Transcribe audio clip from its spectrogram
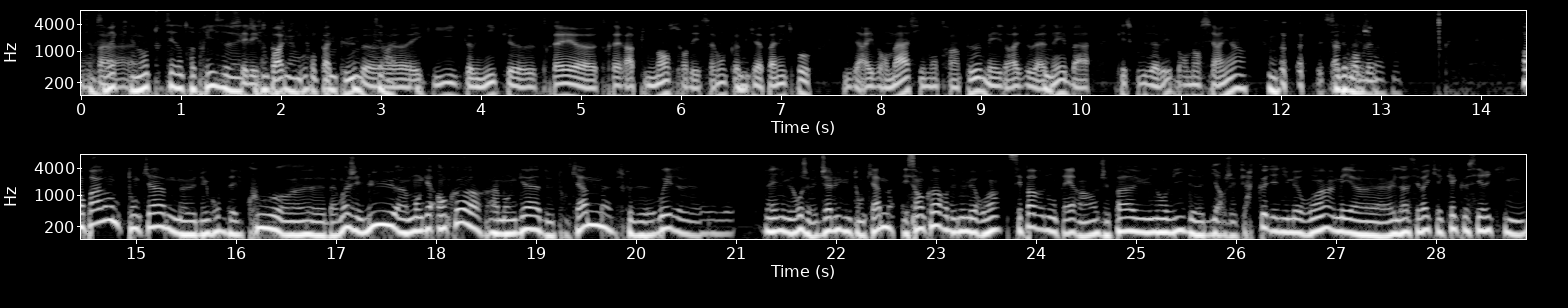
C'est vrai que finalement, toutes ces entreprises. euh, C'est les trois qui ne font pas de pub mm, mm, c'est vrai. euh, et qui communiquent euh, très, euh, très rapidement sur des salons comme Mm. Japan Expo. Ils arrivent en masse, ils montrent un peu, mais le reste de l'année, bah, qu'est-ce que vous avez? Bah, On n'en sait rien. Mm. c'est ça le problème. En parlant de Tonkam euh, du groupe Delcourt, euh, bah moi j'ai lu un manga, encore un manga de Tonkam, parce que le, oui, le, le dernier numéro j'avais déjà lu du Tonkam, et c'est encore des numéros 1. C'est pas volontaire, hein, j'ai pas eu une envie de dire je vais faire que des numéros 1, mais euh, là c'est vrai qu'il y a quelques séries qui me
